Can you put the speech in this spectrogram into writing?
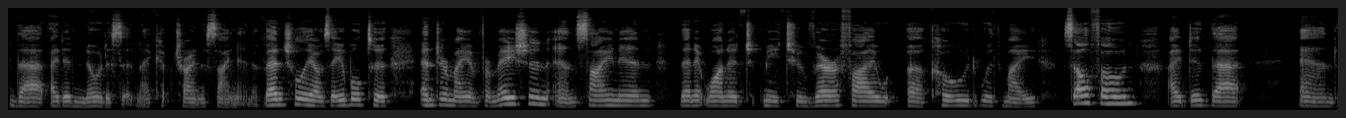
that i didn't notice it and i kept trying to sign in. Eventually i was able to enter my information and sign in. Then it wanted me to verify a code with my cell phone. I did that and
